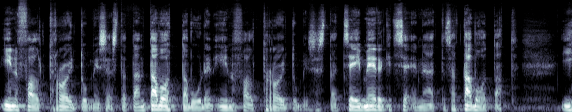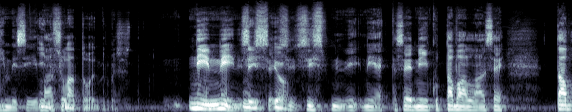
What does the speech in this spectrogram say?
infiltroitumisesta, tämän tavoittavuuden infiltroitumisesta. Että se ei merkitse enää, että sä tavoitat ihmisiä, sun, inflatoitumisesta. Niin, niin, siis, joo. siis, siis niin, niin, että se niin kuin tavallaan se tav,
